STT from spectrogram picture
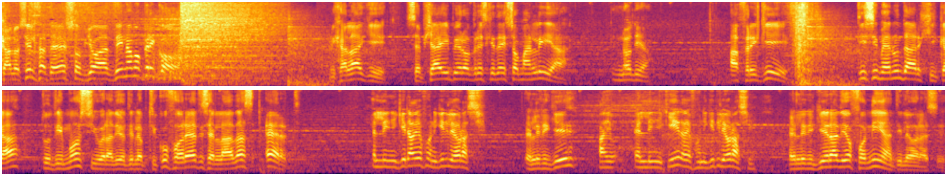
Καλώς ήλθατε στο πιο αδύναμο κρίκο. Μιχαλάκη, σε ποια ήπειρο βρίσκεται η Σομαλία, Νότια. Αφρική. Τι σημαίνουν τα αρχικά του Δημόσιου Ραδιοτηλεοπτικού Φορέα της Ελλάδας, ΕΡΤ; Ελληνική ραδιοφωνική τηλεόραση. Ελληνική, Ραδιο- Ελληνική ραδιοφωνική τηλεόραση. ελληνική ραδιοφωνία τηλεόραση.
